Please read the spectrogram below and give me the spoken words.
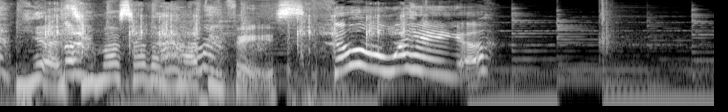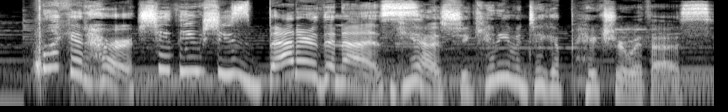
yes, you must have a happy face. Go away! Look at her. She thinks she's better than us. Yeah, she can't even take a picture with us.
